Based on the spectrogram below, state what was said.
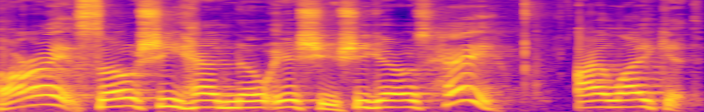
All right, so she had no issue. She goes, hey, I like it.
